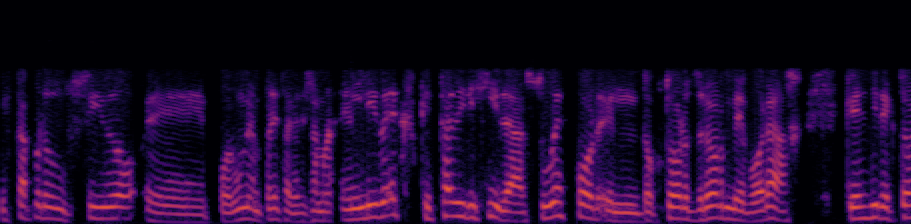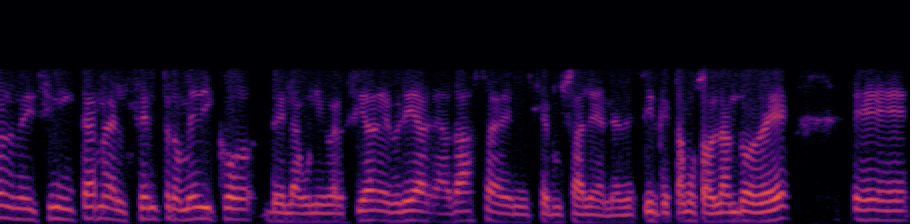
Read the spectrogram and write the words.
Está producido eh, por una empresa que se llama Enlivex, que está dirigida a su vez por el doctor Dror Meboraj, que es director de medicina interna del Centro Médico de la Universidad Hebrea de Adasa en Jerusalén. Es decir, que estamos hablando de eh,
